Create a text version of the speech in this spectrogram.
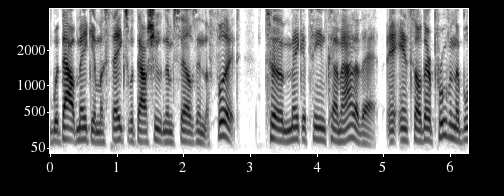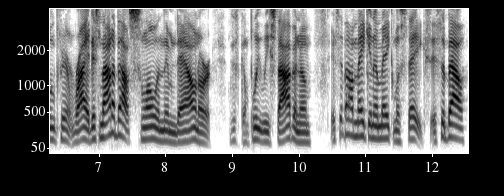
without making mistakes, without shooting themselves in the foot to make a team come out of that. And, and, so they're proving the blueprint right. It's not about slowing them down or just completely stopping them. It's about making them make mistakes. It's about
